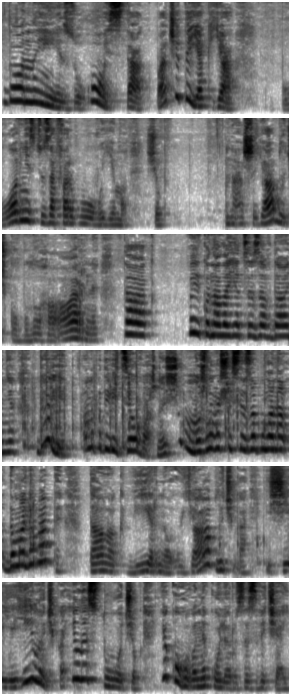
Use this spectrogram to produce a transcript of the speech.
донизу. Ось так. Бачите, як я повністю зафарбовуємо, щоб наше яблучко було гарне. Так, виконала я це завдання. Далі, а ну подивіться уважно, що, можливо, щось я забула домалювати? Так, вірно, у яблучка ще є гілочка і листочок. Якого вони кольору зазвичай?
